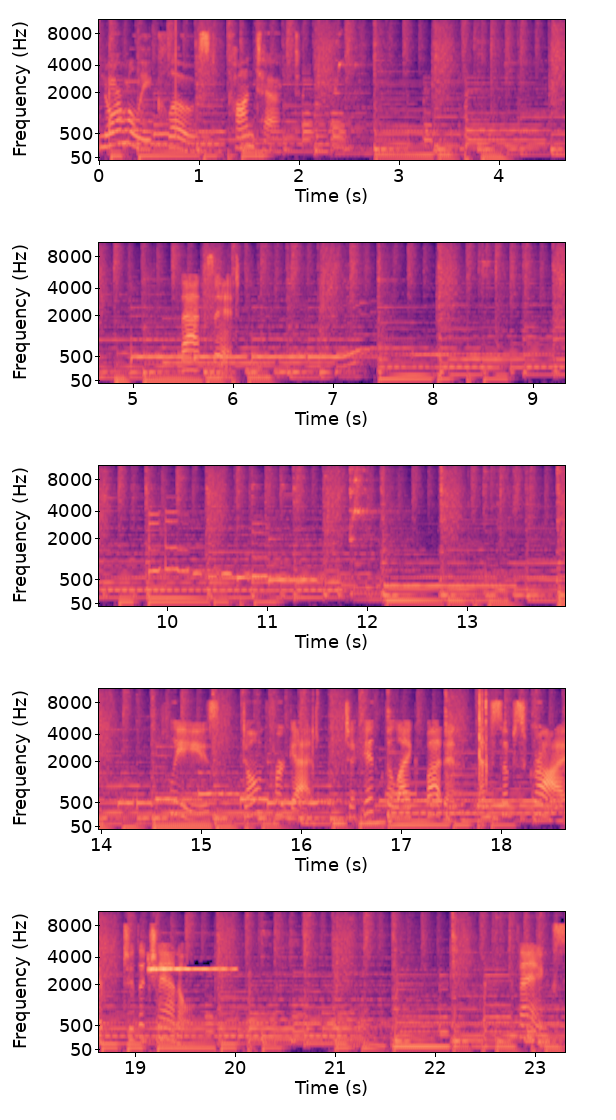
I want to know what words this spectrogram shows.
Normally closed, contact. That's it. Forget to hit the like button and subscribe to the channel. Thanks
